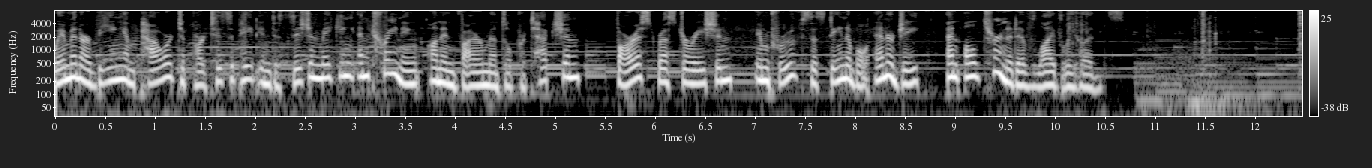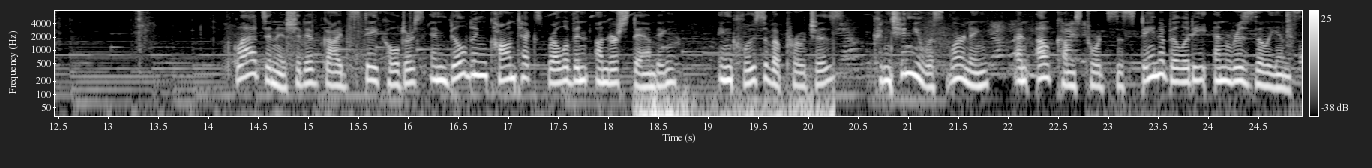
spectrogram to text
Women are being empowered to participate in decision-making and training on environmental protection, forest restoration, improved sustainable energy, and alternative livelihoods. GLADS initiative guides stakeholders in building context relevant understanding, inclusive approaches, continuous learning, and outcomes towards sustainability and resilience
